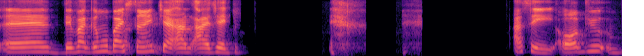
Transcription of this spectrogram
eh, divagamos É bastante, isso. a a gente Assim, óbvio,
